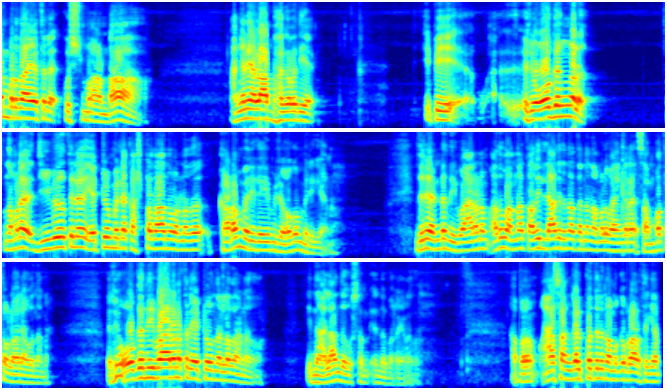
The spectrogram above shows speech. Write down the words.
സമ്പ്രദായത്തിൽ കുഷ്മാണ്ട. അങ്ങനെയുള്ള ആ ഭഗവതിയെ ഇപ്പം ഈ രോഗങ്ങൾ നമ്മുടെ ജീവിതത്തിൽ ഏറ്റവും വലിയ കഷ്ടത എന്ന് പറയുന്നത് കടം വരികയും രോഗം വരികയാണ്. ഇതിന് രണ്ട് നിവാരണം അത് വന്നാൽ അതില്ലാതിരുന്നാൽ തന്നെ നമ്മൾ ഭയങ്കര സമ്പത്തുള്ളവരാകുന്നതാണ് രോഗനിവാരണത്തിന് ഏറ്റവും നല്ലതാണ് ഈ നാലാം ദിവസം എന്ന് പറയുന്നത്. അപ്പം ആ സങ്കല്പത്തിൽ നമുക്ക് പ്രാർത്ഥിക്കാം.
